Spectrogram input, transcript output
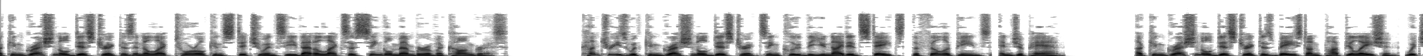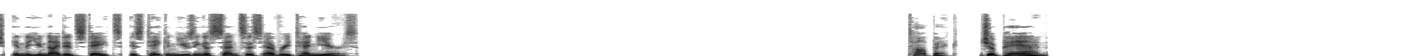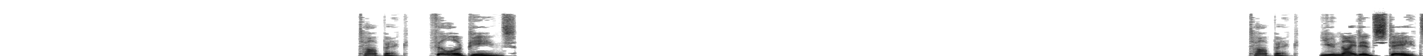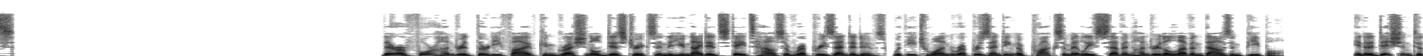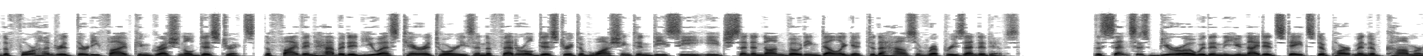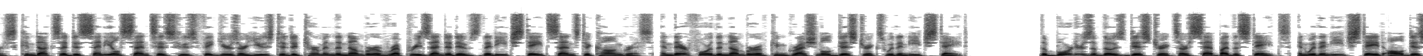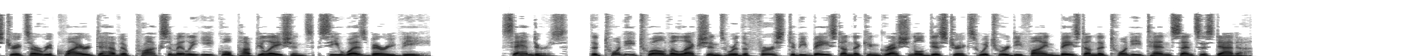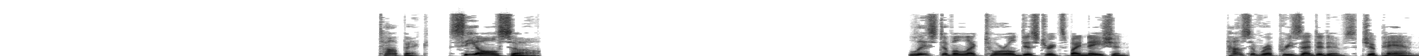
A congressional district is an electoral constituency that elects a single member of a Congress. Countries with congressional districts include the United States, the Philippines, and Japan. A congressional district is based on population, which, in the United States, is taken using a census every 10 years. Japan Philippines. United States. There are 435 congressional districts in the United States House of Representatives, with each one representing approximately 711,000 people. In addition to the 435 congressional districts, the five inhabited U.S. territories and the Federal District of Washington, D.C. each send a non-voting delegate to the House of Representatives. The Census Bureau within the United States Department of Commerce conducts a decennial census whose figures are used to determine the number of representatives that each state sends to Congress, and therefore the number of congressional districts within each state. The borders of those districts are set by the states, and within each state all districts are required to have approximately equal populations see Wesberry v. Sanders. The 2012 elections were the first to be based on the congressional districts which were defined based on the 2010 census data. See also List of electoral districts by nation House of Representatives Japan.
